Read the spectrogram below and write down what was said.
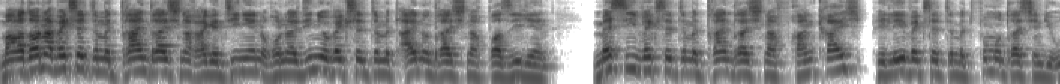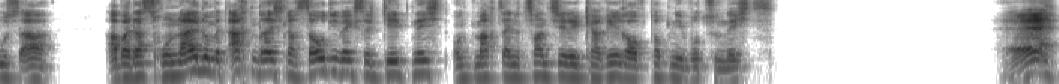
Maradona wechselte mit 33 nach Argentinien, Ronaldinho wechselte mit 31 nach Brasilien, Messi wechselte mit 33 nach Frankreich, Pelé wechselte mit 35 in die USA. Aber dass Ronaldo mit 38 nach Saudi wechselt, geht nicht und macht seine 20-jährige Karriere auf Topniveau zu nichts. Hä?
